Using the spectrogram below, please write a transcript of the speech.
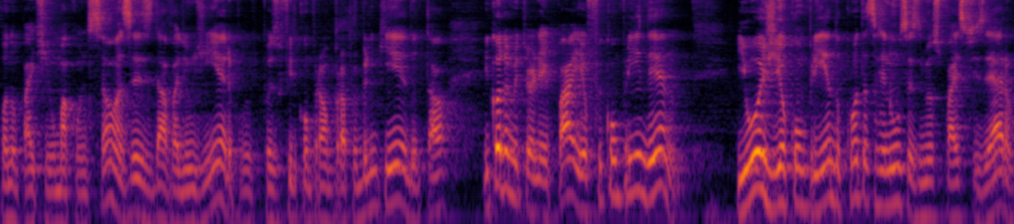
quando o pai tinha uma condição, às vezes dava ali um dinheiro, depois o filho comprar um próprio brinquedo e tal. E quando eu me tornei pai, eu fui compreendendo. E hoje eu compreendo quantas renúncias meus pais fizeram,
